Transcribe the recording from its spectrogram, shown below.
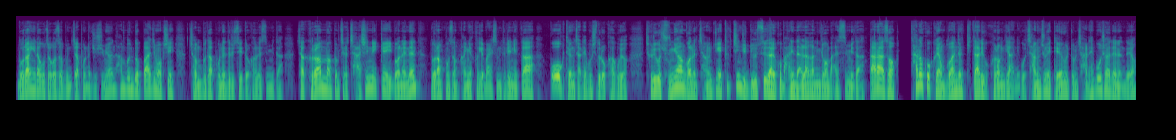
노랑이라고 적어서 문자 보내주시면 한 분도 빠짐없이 전부 다 보내드릴 수 있도록 하겠습니다. 자, 그러한 만큼 제가 자신있게 이번에는 노랑풍선 강력하게 말씀드리니까 꼭 대응 잘 해보시도록 하고요. 그리고 중요한 거는 장중에 특징주 뉴스 달고 많이 날아가는 경우가 많습니다. 따라서 사놓고 그냥 무한정 기다리고 그런 게 아니고 장중에 대응을 좀 잘 해보셔야 되는데요.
